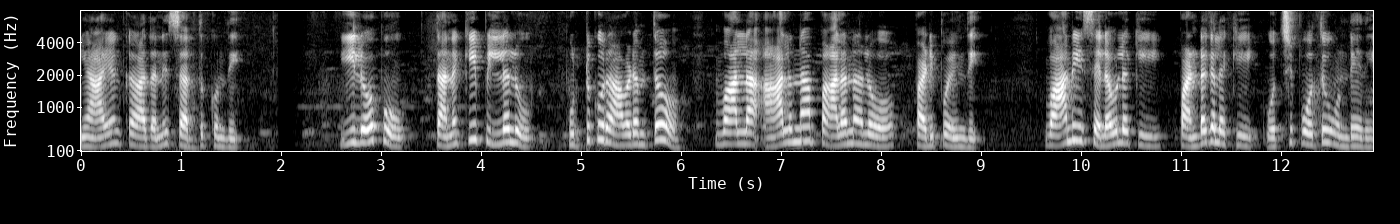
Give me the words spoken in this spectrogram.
న్యాయం కాదని సర్దుకుంది. ఈలోపు తనకి పిల్లలు పుట్టుకు రావడంతో వాళ్ళ ఆలన పాలనలో పడిపోయింది. వాణి సెలవులకి పండగలకి వచ్చిపోతూ ఉండేది.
